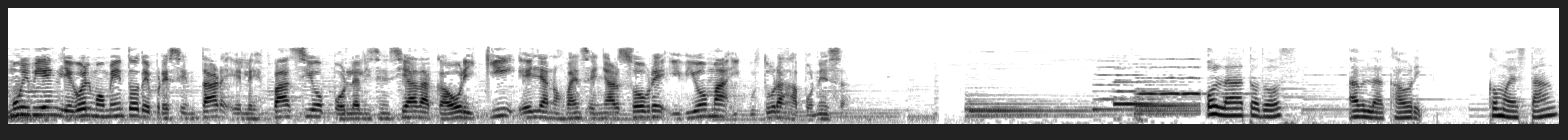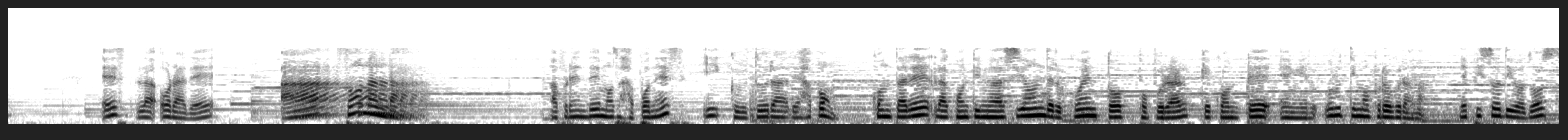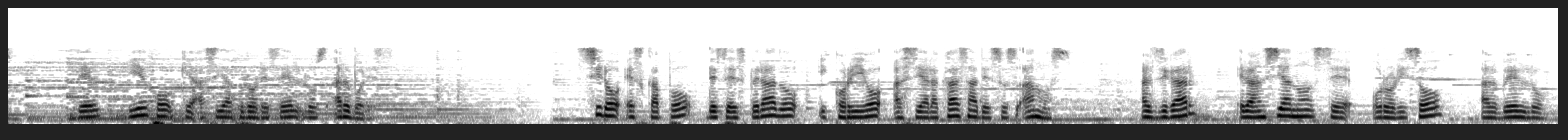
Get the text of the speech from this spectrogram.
Muy bien, llegó el momento de presentar el espacio por la licenciada Kaori Ki. Ella nos va a enseñar sobre idioma y cultura japonesa. Hola a todos, habla Kaori. ¿Cómo están? Es la hora de Ah, Sonanda. Aprendemos japonés y cultura de Japón. Contaré la continuación del cuento popular que conté en el último programa. Episodio 2 del viejo que hacía florecer los árboles. Shiro escapó desesperado y corrió hacia la casa de sus amos. Al llegar, el anciano se horrorizó al verlo.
